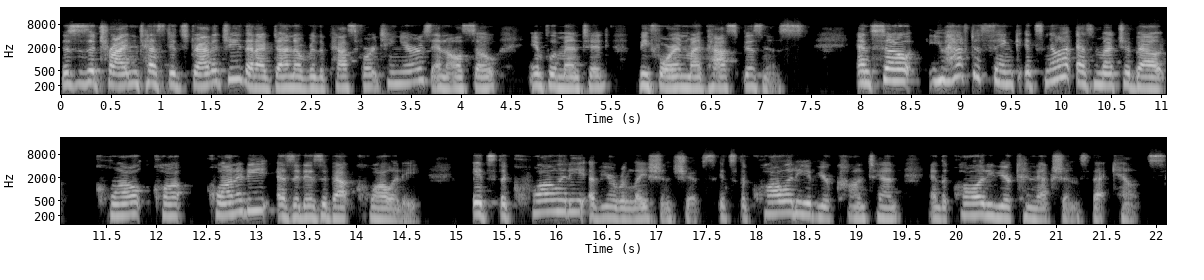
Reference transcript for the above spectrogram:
This is a tried and tested strategy that I've done over the past 14 years and also implemented before in my past business. And so you have to think it's not as much about qual, quantity as it is about quality. It's the quality of your relationships, it's the quality of your content, and the quality of your connections that counts.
